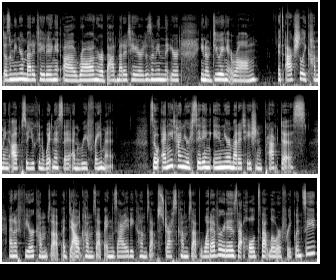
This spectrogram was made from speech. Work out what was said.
Doesn't mean you're meditating uh, wrong or a bad meditator. Doesn't mean that you're you know doing it wrong. It's actually coming up so you can witness it and reframe it. So anytime you're sitting in your meditation practice and a fear comes up, a doubt comes up, anxiety comes up, stress comes up, whatever it is that holds that lower frequency,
